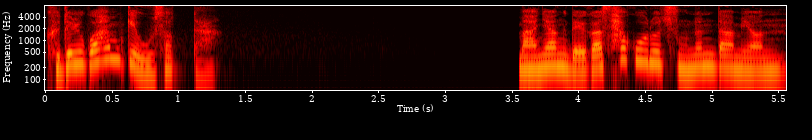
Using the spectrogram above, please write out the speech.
그들과 함께 웃었다. 만약 내가 사고로 죽는다면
